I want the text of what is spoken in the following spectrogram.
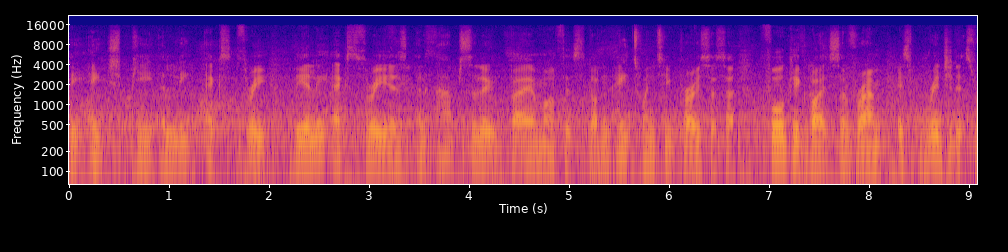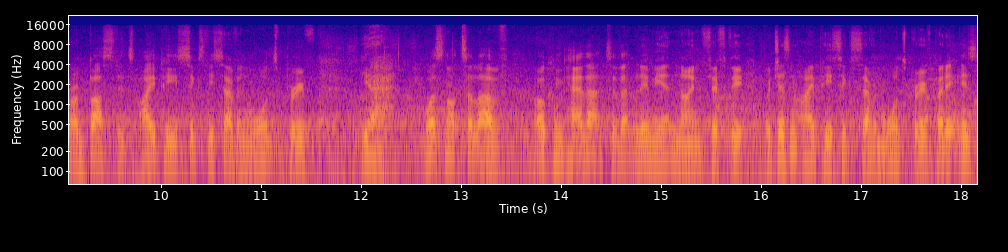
the HP Elite X3. The Elite X3 is an absolute behemoth. It's got an 820 processor, 4 gigabytes of RAM, it's rigid, it's robust, it's IP67 waterproof. Yeah, what's not to love? Well, compare that to the Lumia 950, which isn't IP67 waterproof, but it is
